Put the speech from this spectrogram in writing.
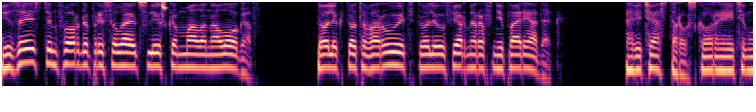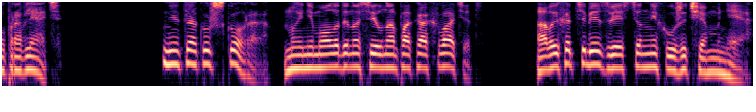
Из Эстинфорда присылают слишком мало налогов. То ли кто-то ворует, то ли у фермеров непорядок. А ведь Астору скоро этим управлять. Не так уж скоро. Мы не молоды, но сил нам пока хватит. А выход тебе известен не хуже, чем мне.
